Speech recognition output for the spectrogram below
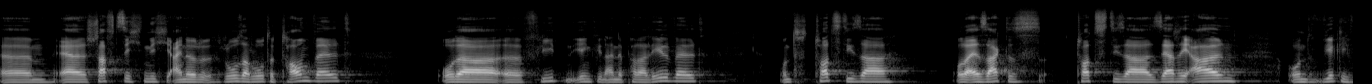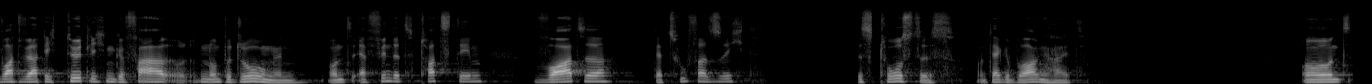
Ähm, er schafft sich nicht eine rosarote Traumwelt oder äh, flieht irgendwie in eine Parallelwelt. Und trotz dieser, oder er sagt es, trotz dieser sehr realen und wirklich wortwörtlich tödlichen Gefahren und Bedrohungen. Und er findet trotzdem Worte der Zuversicht, des Trostes und der Geborgenheit. Und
